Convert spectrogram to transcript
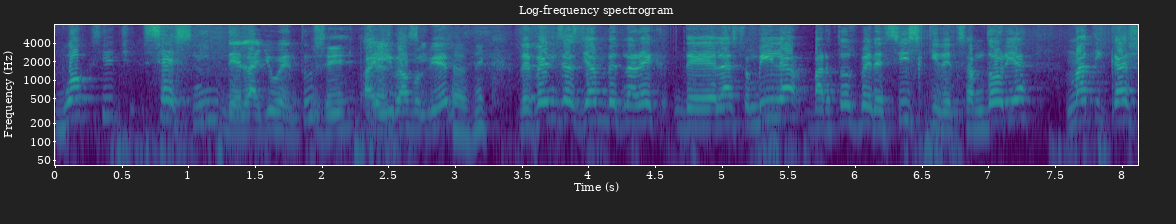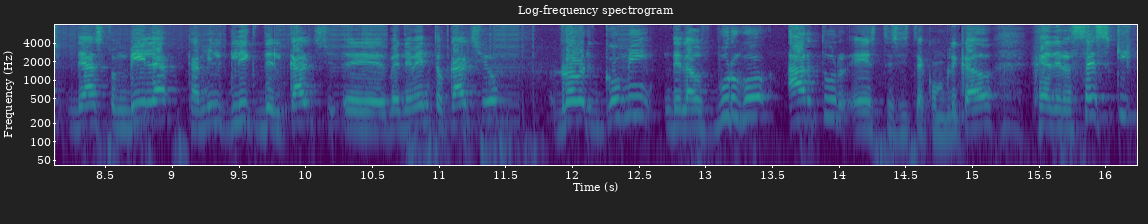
Wojciech Szczesny de la Juventus. Sí, Ahí vamos bien. Defensas Jan Bednarek del Aston Villa, Bartosz Bereziski del Sampdoria, Mati Cash de Aston Villa, Camil Glick del Calcio, eh, Benevento Calcio, Robert Gumi del Augsburgo, Artur, este sí está complicado, Hederseskik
